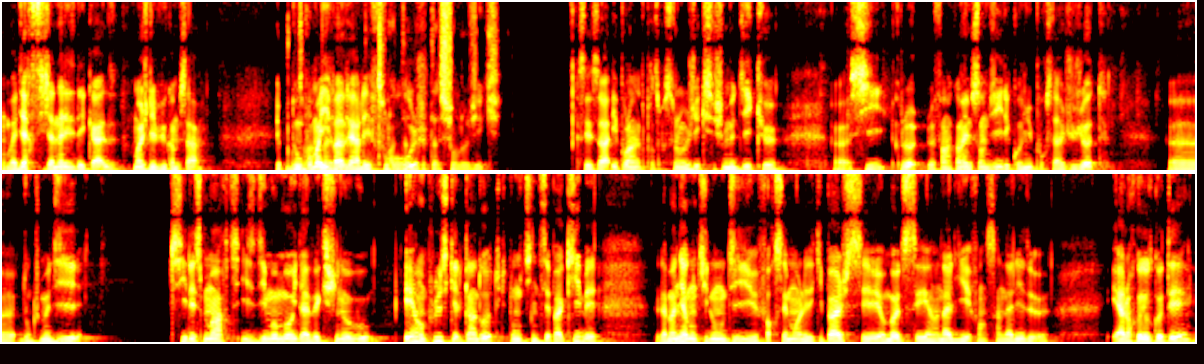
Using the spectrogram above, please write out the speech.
on va dire, si j'analyse des cases, moi, je l'ai vu comme ça. Et Donc, pour moi, il va vers les fours rouges. logique. C'est ça. Et pour l'interprétation logique, je me dis que euh, si, le- le- enfin, quand même, Sanji, il est connu pour sa jugeote. Euh, donc je me dis, s'il est smart, il se dit Momo, il est avec Shinobu et en plus quelqu'un d'autre dont il ne sait pas qui, mais la manière dont ils l'ont dit, forcément, l'équipage, c'est en mode c'est un allié. Enfin, c'est un allié de. Et alors que de l'autre côté,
